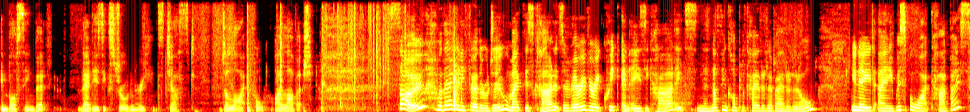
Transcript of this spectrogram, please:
embossing, but that is extraordinary. It's just delightful. I love it. So, without any further ado, we'll make this card. It's a very, very quick and easy card. It's There's nothing complicated about it at all. You need a Whisper White card base,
